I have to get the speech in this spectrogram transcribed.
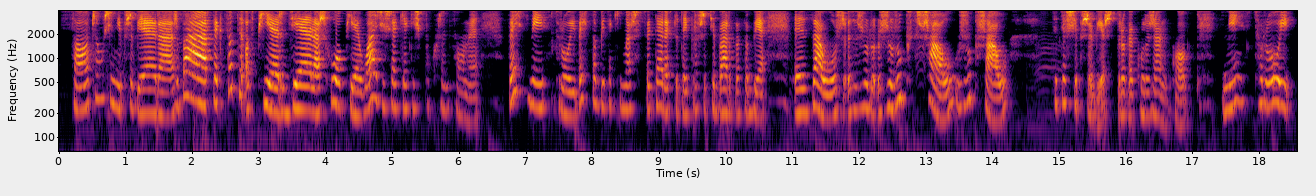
Co? Czemu się nie przebierasz? Bartek, co ty odpierdzielasz, chłopie? Łazisz jak jakiś pokręcony. Weź zmień strój, weź sobie taki masz sweterek tutaj, proszę cię bardzo, sobie y, załóż. Żr, żrób szał, żrób szał. Ty też się przebierz, droga koleżanko. Zmień strój.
